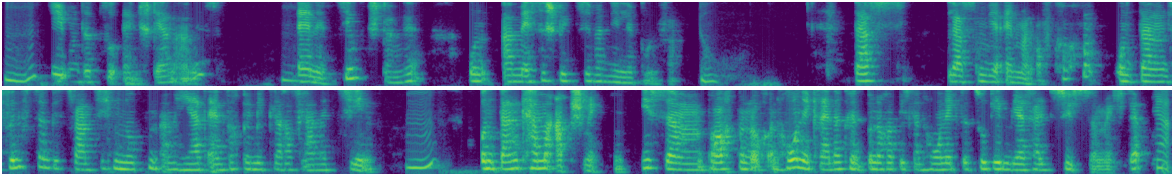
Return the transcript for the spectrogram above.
mhm. geben dazu ein Sternanis, mhm. eine Zimtstange und eine Messerspitze Vanillepulver. Oh. Das lassen wir einmal aufkochen und dann 15 bis 20 Minuten am Herd einfach bei mittlerer Flamme ziehen. Mhm. Und dann kann man abschmecken. Ist, ähm, braucht man noch einen Honig rein, dann könnte man noch ein bisschen Honig dazugeben, wer es halt süßer möchte. Ja.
